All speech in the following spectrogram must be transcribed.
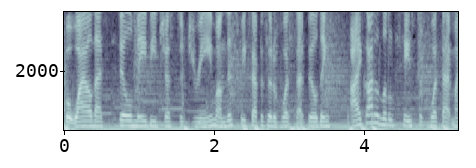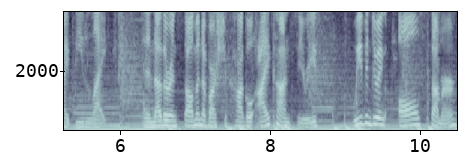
But while that's still maybe just a dream, on this week's episode of What's That Building, I got a little taste of what that might be like. In another installment of our Chicago Icon series, we've been doing all summer.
